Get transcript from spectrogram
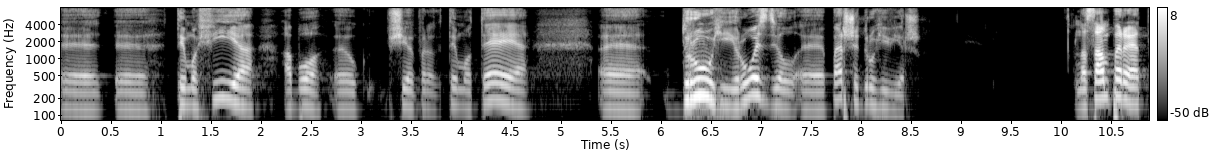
е, Тимофія або ще Тимотея, другий розділ, перший другий вірш. Насамперед,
